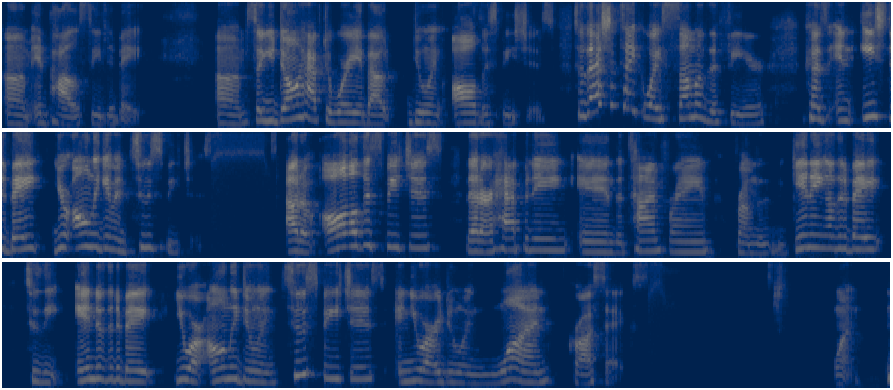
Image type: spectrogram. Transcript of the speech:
um, in policy debate. Um, so you don't have to worry about doing all the speeches. So that should take away some of the fear because in each debate, you're only given two speeches. Out of all the speeches that are happening in the time frame from the beginning of the debate to the end of the debate, you are only doing two speeches and you are doing one cross ex. One.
